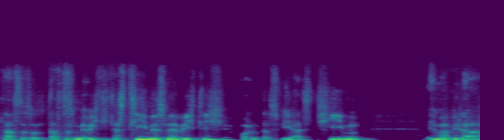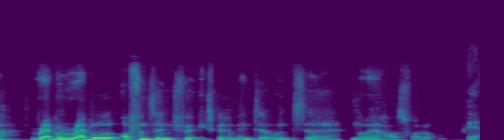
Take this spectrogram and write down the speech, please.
Das ist, das ist mir wichtig. Das Team ist mir wichtig und dass wir als Team immer wieder Rebel Rebel offen sind für Experimente und äh, neue Herausforderungen. Ja,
